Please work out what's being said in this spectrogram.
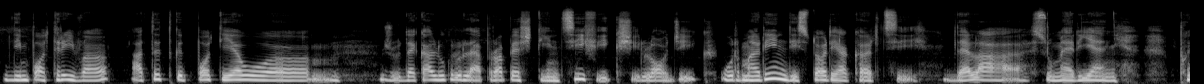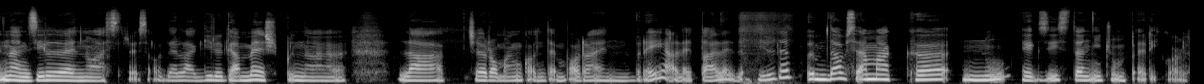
Din potrivă, atât cât pot eu uh, judeca lucrurile aproape științific și logic, urmărind istoria cărții de la sumerieni până în zilele noastre sau de la Gilgamesh până la ce roman contemporan vrei, ale tale, de pildă, îmi dau seama că nu există niciun pericol.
